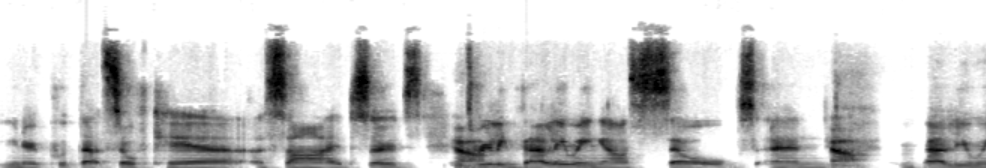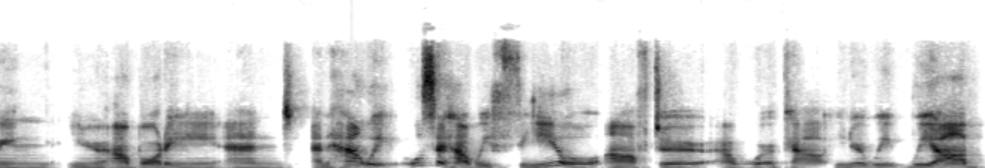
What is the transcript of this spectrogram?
you know put that self-care aside so it's yeah. it's really valuing ourselves and yeah. valuing you know our body and and how we also how we feel after our workout you know we we are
